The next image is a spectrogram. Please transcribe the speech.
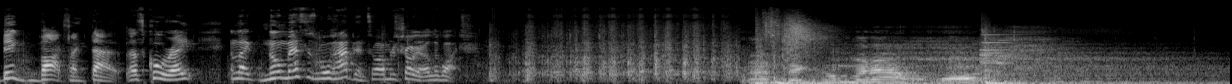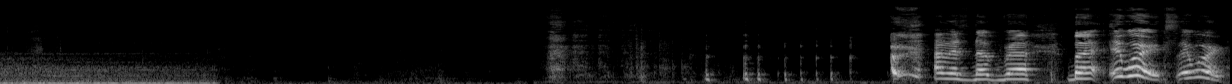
big box like that. That's cool, right? And like no messes will happen. So I'm gonna show you. Look, watch. I messed up, bruh. But it works. It worked.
